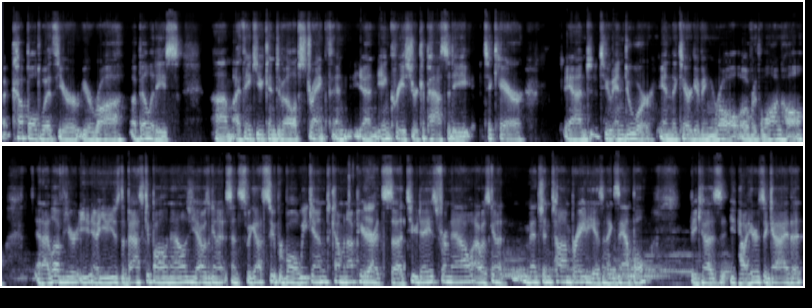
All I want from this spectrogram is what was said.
uh, coupled with your your raw abilities, um, I think you can develop strength and and increase your capacity to care and to endure in the caregiving role over the long haul. And I love your, you know, you use the basketball analogy. I was going to, since we got Super Bowl weekend coming up here, yeah. it's uh, two days from now. I was going to mention Tom Brady as an example because, you know, here's a guy that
